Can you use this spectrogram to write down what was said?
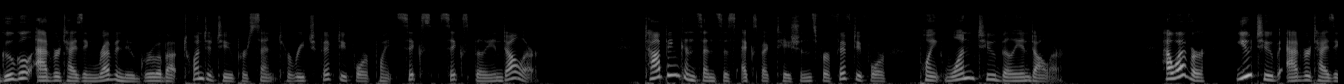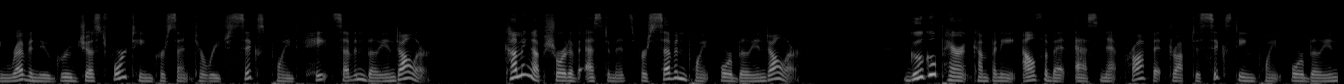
Google advertising revenue grew about 22% to reach $54.66 billion, topping consensus expectations for $54.12 billion. However, YouTube advertising revenue grew just 14% to reach $6.87 billion, coming up short of estimates for $7.4 billion. Google parent company Alphabet's net profit dropped to $16.4 billion,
